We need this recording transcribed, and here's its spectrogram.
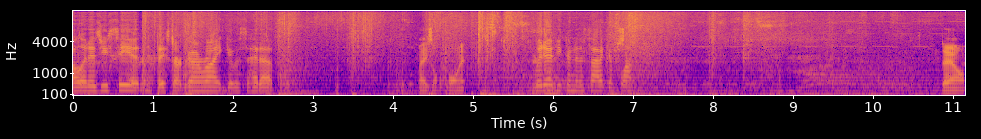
Call it as you see it, if they start going right, give us a head up. Mei's on point. Widow, if you come to the side, I can fly. Down.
